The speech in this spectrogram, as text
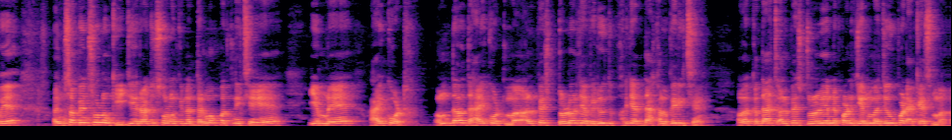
હવે હંસાબેન સોલંકી, જે રાજુ સોલંકીના ધર્મપત્ની છે, એમણે હાઈકોર્ટ, અમદાવાદ હાઈકોર્ટમાં અલ્પેશ ટોલરિયા વિરુદ્ધ ફરિયાદ દાખલ કરી છે. હવે કદાચ અલ્પેશ ટોલરિયાને પણ જેલમાં જવું પડે આ કેસમાં.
